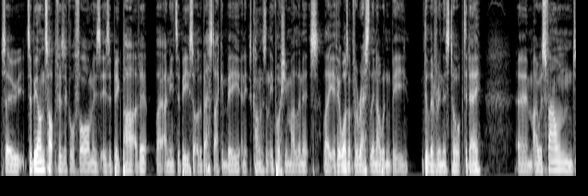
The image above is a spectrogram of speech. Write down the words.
So to be on top physical form is, is a big part of it. Like I need to be sort of the best I can be and it's constantly pushing my limits. Like if it wasn't for wrestling, I wouldn't be delivering this talk today. Um, I was found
